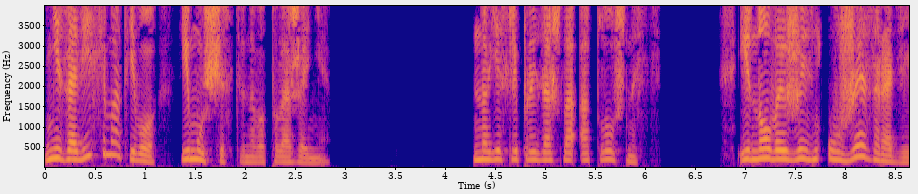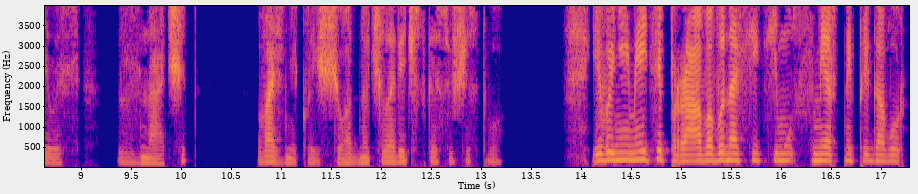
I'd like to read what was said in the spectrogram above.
независимо от его имущественного положения. Но если произошла оплошность, и новая жизнь уже зародилась, значит, возникло еще одно человеческое существо. И вы не имеете права выносить ему смертный приговор.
